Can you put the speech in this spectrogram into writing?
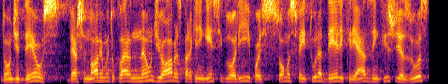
Dom de Deus, verso 9 é muito claro: não de obras para que ninguém se glorie, pois somos feitura dele, criados em Cristo Jesus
